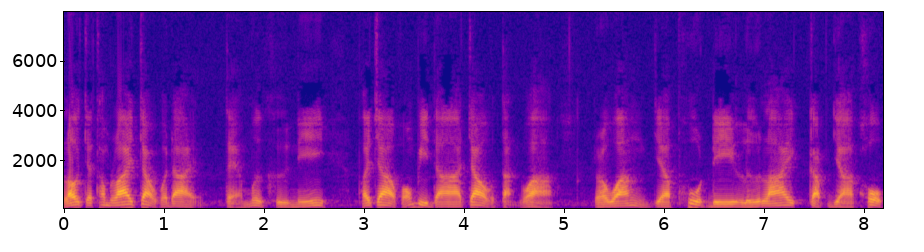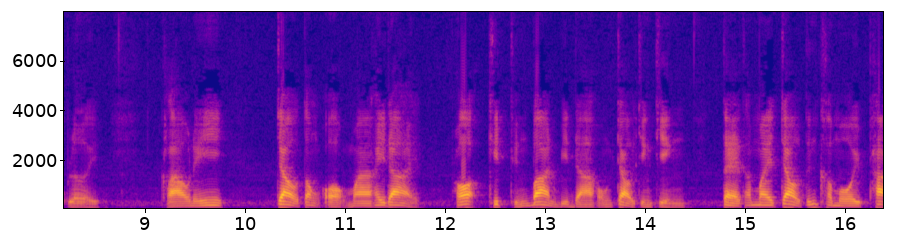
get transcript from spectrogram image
เราจะทำร้ายเจ้าก็ได้ แต่เมื่อคืนนี้พระเจ้าของบิดาเจ้าตรัสว่า ระวังอย่าพูดดีหรือร้ายกับยาโคบเลย คราวนี้เจ้าต้องออกมาให้ได้ เพราะคิดถึงบ้านบิดาของเจ้าจริง ๆ แต่ทำไมเจ้าถึงขโมยพระ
